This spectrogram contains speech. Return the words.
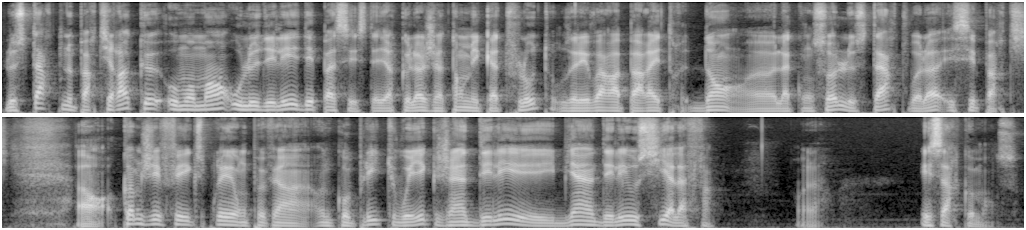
le start ne partira qu'au moment où le délai est dépassé. C'est-à-dire que là, j'attends mes 4 flottes. Vous allez voir apparaître dans euh, la console le start, voilà, et c'est parti. Alors, comme j'ai fait exprès, on peut faire un uncomplete. Vous voyez que j'ai un délai, bien un délai aussi à la fin. Voilà. Et ça recommence.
